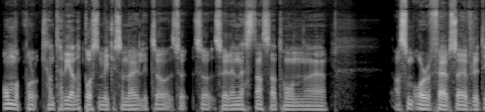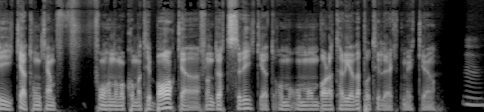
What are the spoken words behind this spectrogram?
om hon kan ta reda på så mycket som möjligt så, så, så, så är det nästan så att hon, eh, som Orfeus och Eurydika, att hon kan få honom att komma tillbaka från dödsriket om, om hon bara tar reda på tillräckligt mycket. Mm.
